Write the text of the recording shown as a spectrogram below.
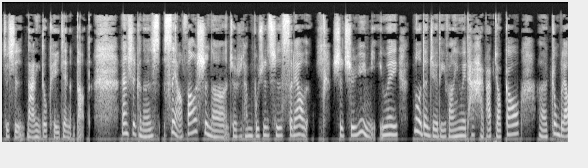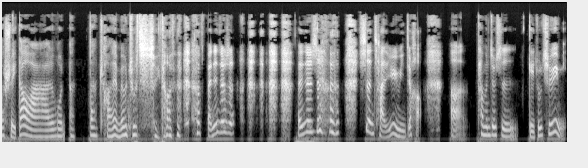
就是哪里都可以见得到的。但是可能饲养方式呢，就是他们不是吃饲料的，是吃玉米。因为诺顿这个地方，因为它海拔比较高，呃，种不了水稻啊，我呃，但好像也没有猪吃水稻的，反正就是，反正就是 盛产玉米就好。啊，他们就是给猪吃玉米，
